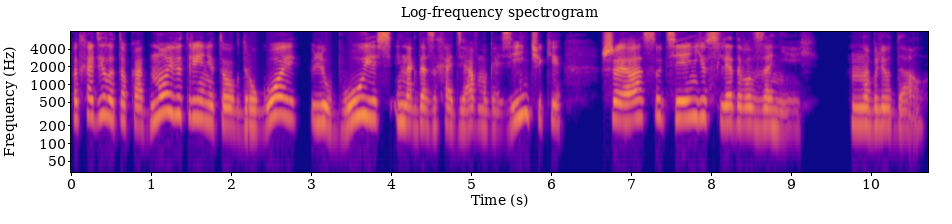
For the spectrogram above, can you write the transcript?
подходила то к одной витрине, то к другой, любуясь, иногда заходя в магазинчики. Шиасу тенью следовал за ней. Наблюдал.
